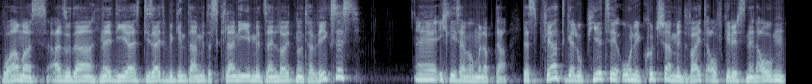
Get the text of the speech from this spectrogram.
Wo haben wir es? Also da, ne, die, die Seite beginnt damit, dass Klani eben mit seinen Leuten unterwegs ist. Äh, ich lese einfach mal ab da. Das Pferd galoppierte ohne Kutscher mit weit aufgerissenen Augen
